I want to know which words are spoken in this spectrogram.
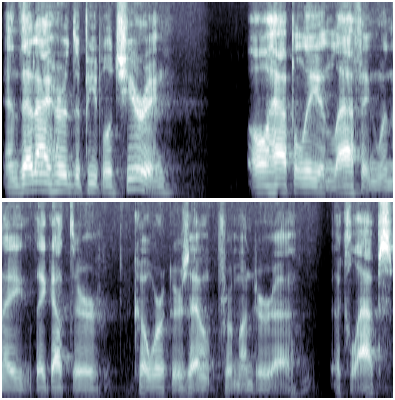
And then I heard the people cheering all happily and laughing when they, they got their coworkers out from under a, a collapse.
